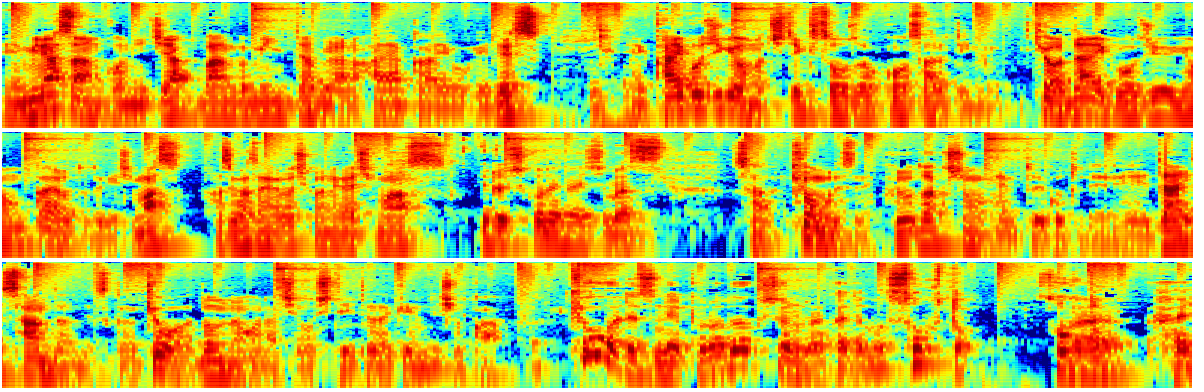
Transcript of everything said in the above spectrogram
えー、皆さん、こんにちは。番組インタビュアーの早川洋平です、えー、介護事業の知的創造コンサルティング。今日は第54回をお届けします。長谷川さんよろしくお願いします。よろしくお願いします。さあ、今日もですね、プロダクション編ということで、えー、第3弾ですが、今日はどんなお話をしていただけるんでしょうか？今日はですね、プロダクションの中でもソフト。ソフト、まあ、はい。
